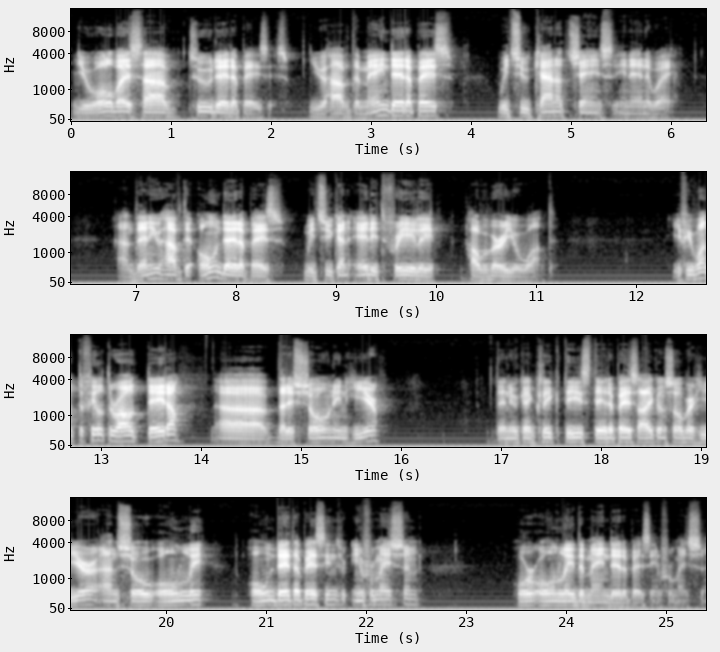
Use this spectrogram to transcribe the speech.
you always have two databases. You have the main database which you cannot change in any way. And then you have the own database, which you can edit freely however you want. If you want to filter out data uh, that is shown in here, then you can click these database icons over here and show only own database information or only the main database information.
